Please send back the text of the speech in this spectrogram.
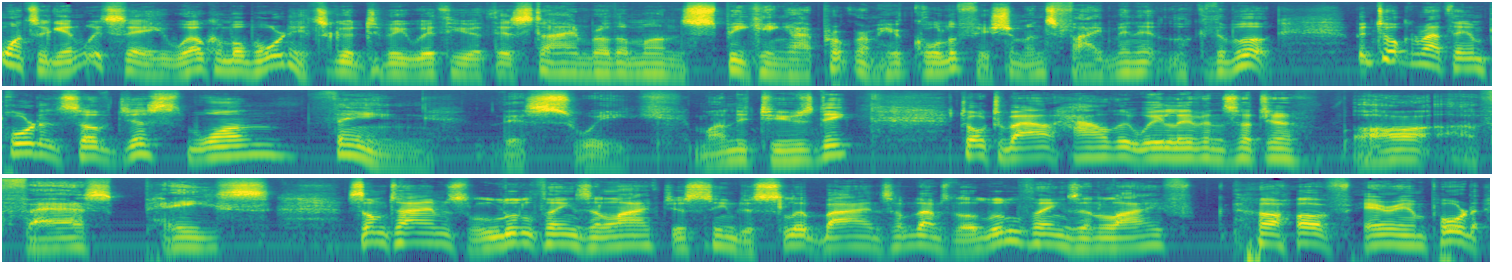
Once again, we say welcome aboard. It's good to be with you at this time. Brother Munn speaking. I program here called A Fisherman's Five Minute Look at the Book. Been talking about the importance of just one thing this week. Monday, Tuesday, talked about how that we live in such a, oh, a fast pace. Sometimes little things in life just seem to slip by, and sometimes the little things in life are very important.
